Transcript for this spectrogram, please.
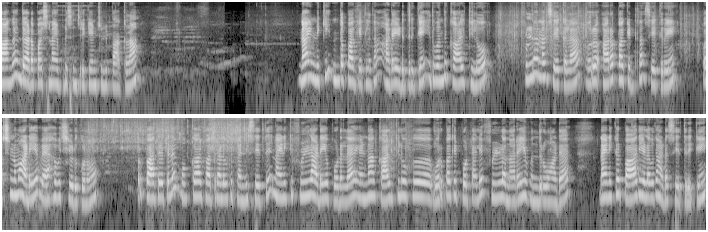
வாங்க இந்த அடை பாயசம் நான் எப்படி செஞ்சுருக்கேன்னு சொல்லி பார்க்கலாம். நான் இன்றைக்கி இந்த பாக்கெட்டில் தான் அடை எடுத்திருக்கேன். இது வந்து கால் கிலோ. ஃபுல்லாக நான் சேர்க்கலை. ஒரு அரை பாக்கெட் தான் சேர்க்குறேன். ஃபஸ்ட்டு நம்ம அடையை வேக வச்சு எடுக்கணும். ஒரு பாத்திரத்தில் முக்கால் பாத்திரம் அளவுக்கு தண்ணி சேர்த்து நான் இன்றைக்கி ஃபுல்லாக அடைய போடலை. ஏன்னா கால் கிலோவுக்கு ஒரு பாக்கெட் போட்டாலே ஃபுல்லாக நிறைய வந்துடும் அடை. நான் இன்றைக்கி ஒரு பாதி அளவு தான் அடை சேர்த்துருக்கேன்.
